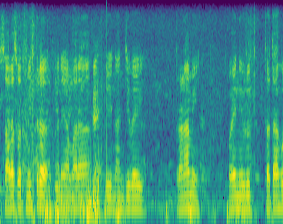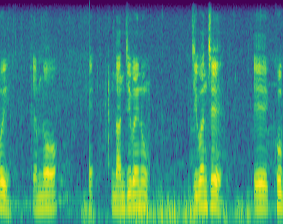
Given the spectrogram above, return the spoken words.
સારસ્વત મિત્ર અને અમારા નાનજીભાઈ પ્રણામી વય નિવૃત્ત થતા હોય એમનો નાનજીભાઈનું જીવન છે એ ખૂબ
